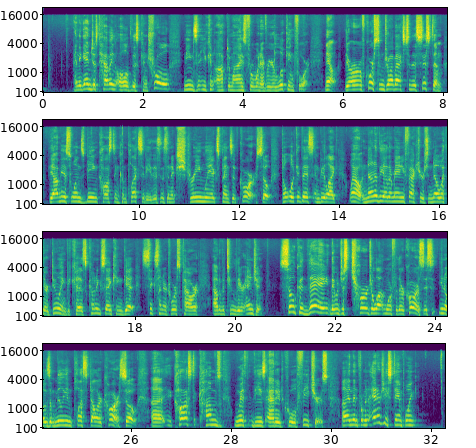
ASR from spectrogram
And again, just having all of this control means that you can optimize for whatever you're looking for. Now, there are of course some drawbacks to this system, the obvious ones being cost and complexity. This is an extremely expensive car, so don't look at this and be like, wow, none of the other manufacturers know what they're doing because Koenigsegg can get 600 horsepower out of a 2-liter engine so could they. They would just charge a lot more for their cars. This, you know, is a million plus dollar car. So uh, cost comes with these added cool features. Uh, and then from an energy standpoint,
